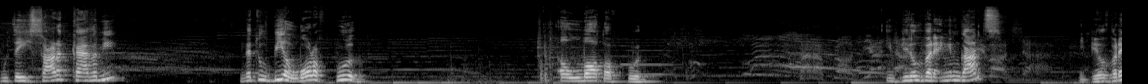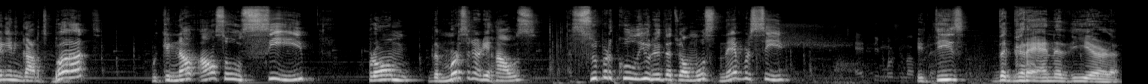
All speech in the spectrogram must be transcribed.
With the Hisar Academy, that will be a lot of food. A lot of food. Imperial Varangian Guards. Imperial Varangian Guards. But we can now also see from the Mercenary House a super cool unit that we almost never see. It is the Grenadier.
